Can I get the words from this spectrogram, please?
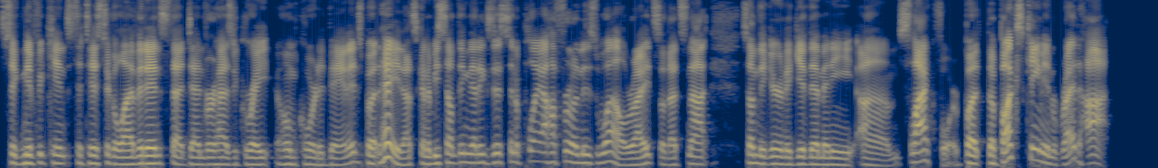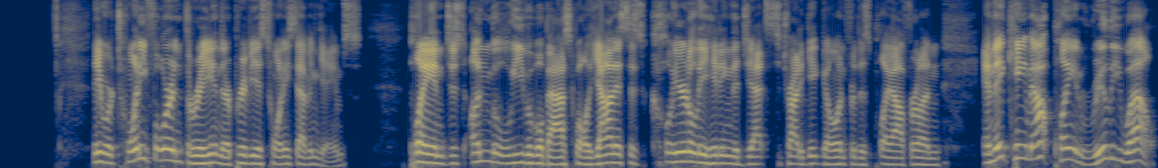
significant statistical evidence that Denver has a great home court advantage. But hey, that's going to be something that exists in a playoff run as well, right? So that's not something you're going to give them any um, slack for. But the Bucks came in red hot. They were 24 and three in their previous 27 games, playing just unbelievable basketball. Giannis is clearly hitting the Jets to try to get going for this playoff run, and they came out playing really well.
